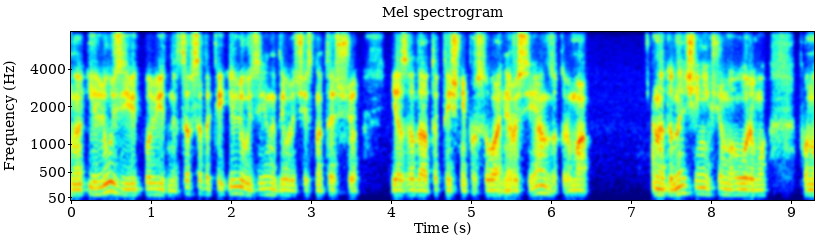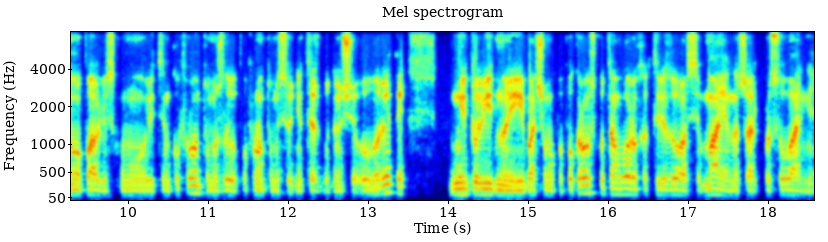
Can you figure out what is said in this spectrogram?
е, ілюзій відповідних це все таки ілюзії, не дивлячись на те, що я згадав тактичні просування росіян, зокрема на Донеччині, якщо ми говоримо по Новопавлівському відтинку фронту, можливо, по фронту ми сьогодні теж будемо ще говорити. Відповідно, і бачимо по Покровську, там ворог активізувався, має, на жаль, просування.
